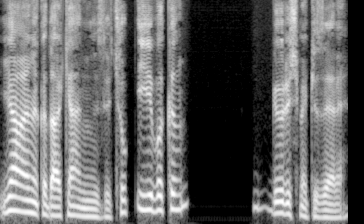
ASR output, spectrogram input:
Yarına kadar kendinize çok iyi bakın. Görüşmek üzere.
